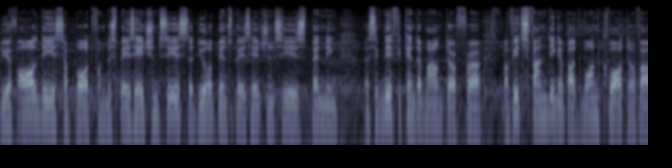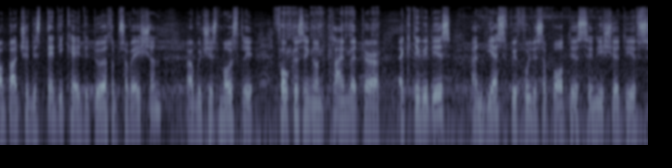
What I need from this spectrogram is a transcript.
you have all the support from the space agencies. The European Space Agency is spending a significant amount of, uh, of its funding. About one quarter of our budget is dedicated to Earth observation, uh, which is mostly focusing on climate uh, activities. And yes, we fully support these initiatives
